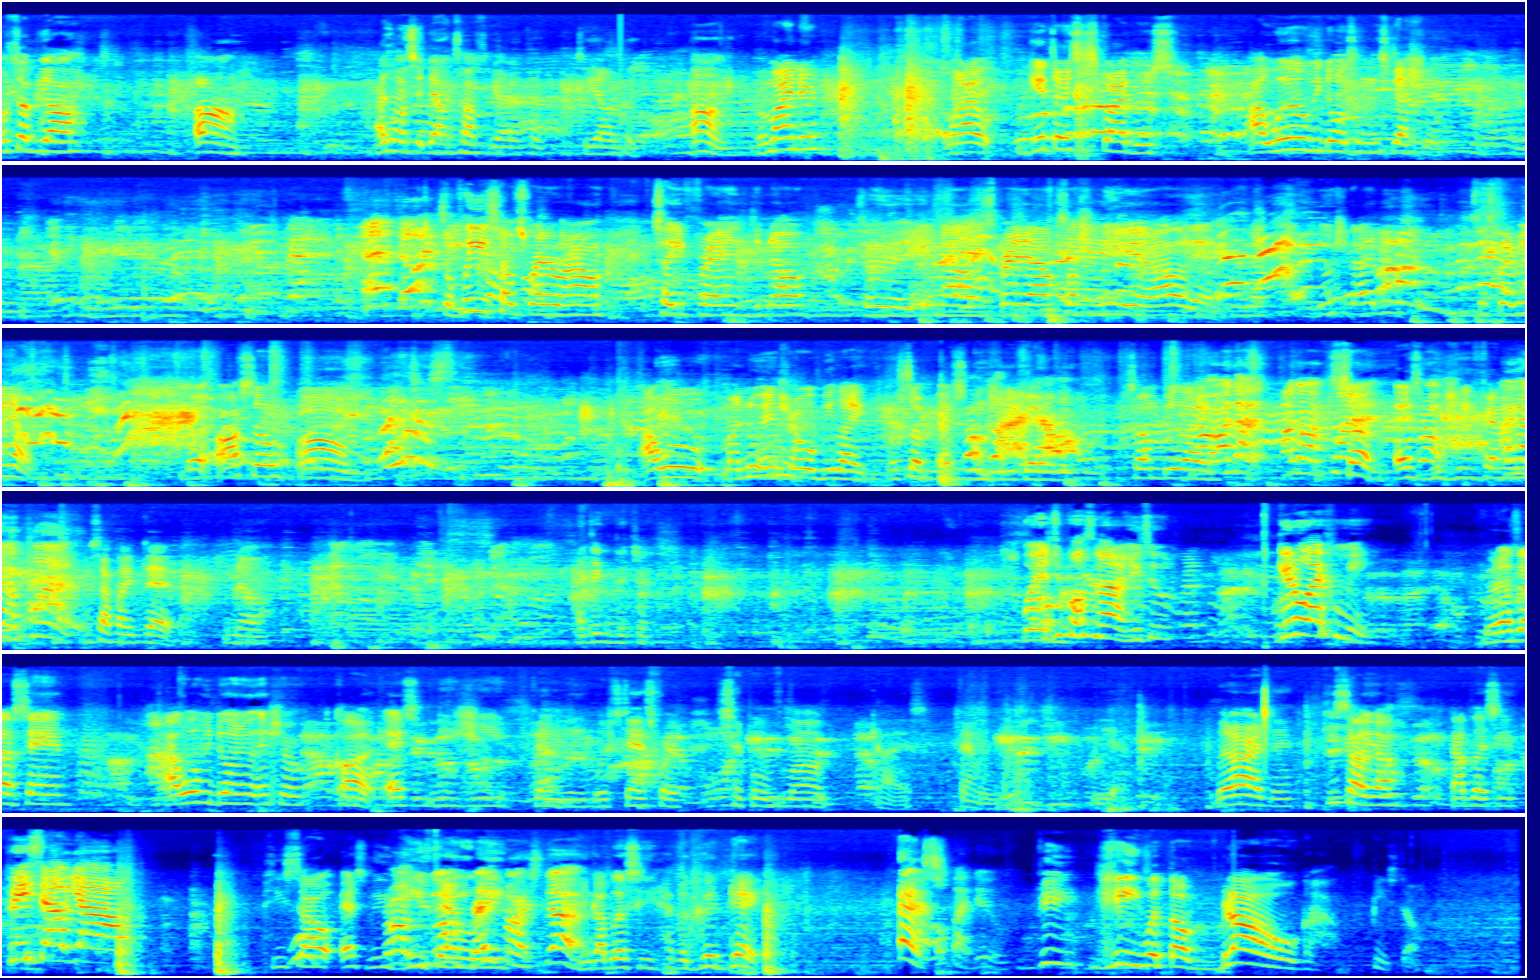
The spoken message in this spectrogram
What's up, y'all? Um, I just want to sit down and talk to y'all real quick. To y'all real quick. Um, reminder: when I get 30 subscribers, I will be doing something special. So please help spread it around. Tell your friends, you know, that, you know, spread it out on social media and all of that. You know, do what you gotta do to spread me out. But also, um, I will. My new intro will be like, "What's up, SVG oh, family?" So I'm be like, I got, I got "What's up. SVG family?" I got a plan. and stuff like that. You know. I take a picture. Wait, did you post that on YouTube? Get away from me. But as I was saying, I will be doing a new intro called SVG Family, which stands for Simple Vlog Guys Family. But yeah. But alright then. Peace out, y'all. God bless you. Peace out, y'all. Peace out, SVG Bro, you gonna Family. break my stuff. And God bless you. Have a good day. I hope I do. SVG with the blog. Peace though.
